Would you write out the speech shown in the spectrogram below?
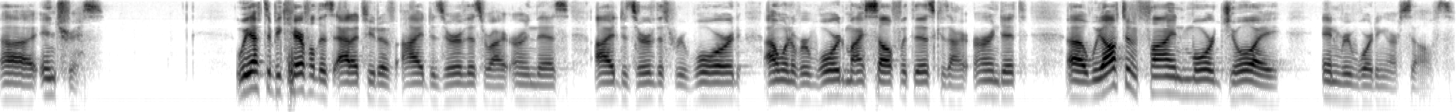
uh, interests. We have to be careful this attitude of, I deserve this or I earn this. I deserve this reward. I want to reward myself with this because I earned it. Uh, we often find more joy in rewarding ourselves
